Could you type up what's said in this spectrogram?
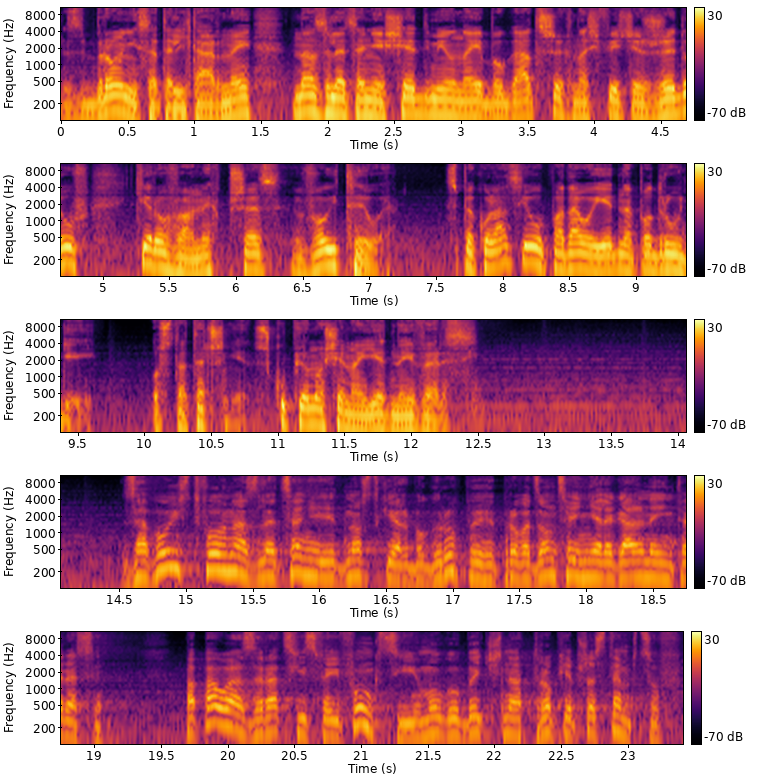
z broni satelitarnej na zlecenie siedmiu najbogatszych na świecie Żydów kierowanych przez Wojtyłę. Spekulacje upadały jedna po drugiej. Ostatecznie skupiono się na jednej wersji. Zabójstwo na zlecenie jednostki albo grupy prowadzącej nielegalne interesy. Papała z racji swej funkcji mógł być na tropie przestępców.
